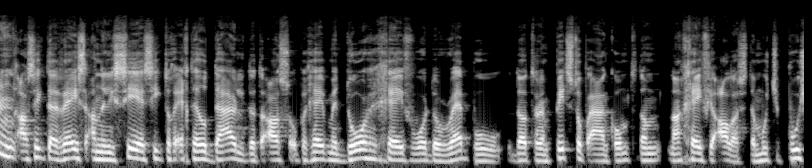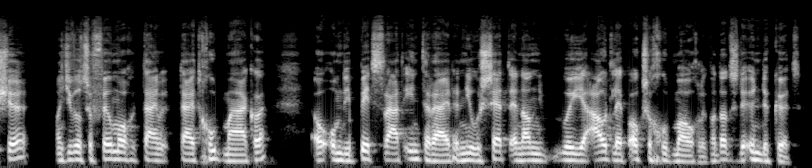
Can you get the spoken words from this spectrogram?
als ik de race analyseer, zie ik toch echt heel duidelijk dat als op een gegeven moment doorgegeven wordt door Red Bull dat er een pitstop aankomt, dan, dan geef je alles. Dan moet je pushen, want je wilt zoveel mogelijk tij- tijd goed maken eh, om die pitstraat in te rijden, een nieuwe set. En dan wil je je outlap ook zo goed mogelijk, want dat is de undercut.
